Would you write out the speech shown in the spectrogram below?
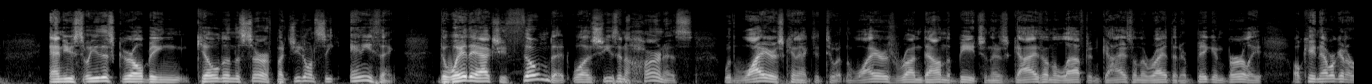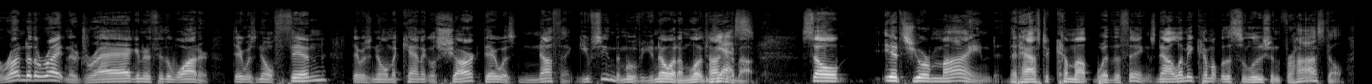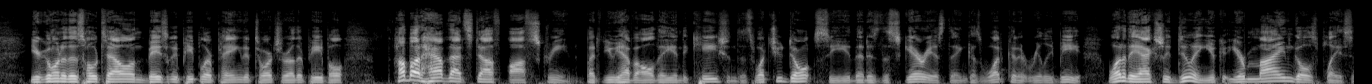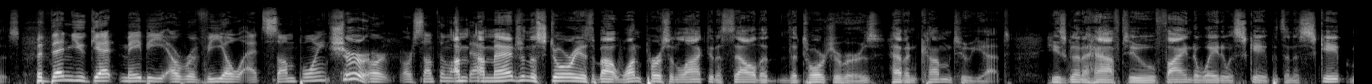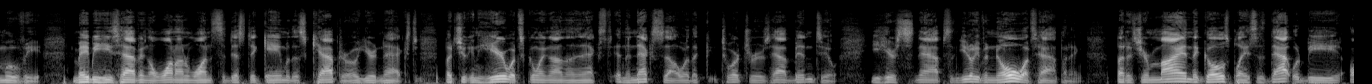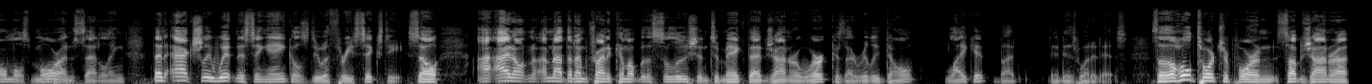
And you see this girl being killed in the surf but you don't see anything. The way they actually filmed it was she's in a harness with wires connected to it. And the wires run down the beach, and there's guys on the left and guys on the right that are big and burly. Okay, now we're going to run to the right, and they're dragging her through the water. There was no fin, there was no mechanical shark, there was nothing. You've seen the movie, you know what I'm talking yes. about. So it's your mind that has to come up with the things. Now, let me come up with a solution for Hostel. You're going to this hotel, and basically people are paying to torture other people. How about have that stuff off screen, but you have all the indications? It's what you don't see that is the scariest thing because what could it really be? What are they actually doing? You, your mind goes places. But then you get maybe a reveal at some point, sure, or or something like um, that. Imagine the story is about one person locked in a cell that the torturers haven't come to yet he's going to have to find a way to escape. It's an escape movie. Maybe he's having a one-on-one sadistic game with his captor. Oh, you're next. But you can hear what's going on in the next in the next cell where the torturers have been to. You hear snaps and you don't even know what's happening. But it's your mind that goes places. That would be almost more unsettling than actually witnessing ankles do a 360. So I, I don't. I'm not that I'm trying to come up with a solution to make that genre work because I really don't like it, but it is what it is. So the whole torture porn subgenre,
